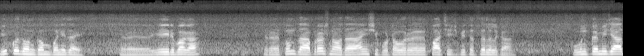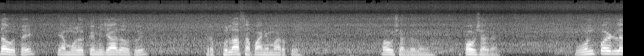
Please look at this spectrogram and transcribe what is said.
इकोझोन कंपनीचा आहे. तर येईल बघा. तर तुमचा हा प्रश्न होता ऐंशी फुटावर पाच एच पीचा चालेल का? ऊन कमी जादा होतं आहे त्यामुळं कमी जादा होतोय. तर फुलासा पाणी मारतोय. पाहू शकता तुम्ही. पाहू शकता. ऊन पडलं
